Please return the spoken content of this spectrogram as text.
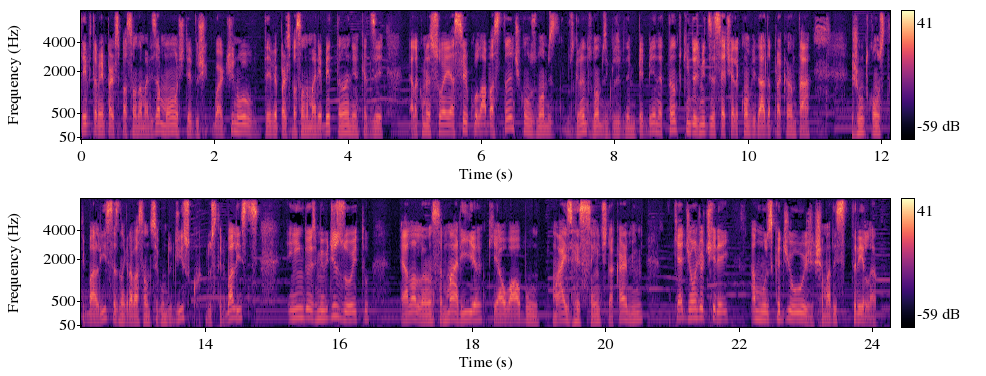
Teve também participação da Marisa Monte, teve do Chico Buarque de novo, teve a participação da Maria Bethânia, quer dizer, ela começou a circular bastante com os nomes, os grandes nomes, inclusive da MPB, né? Tanto que em 2017 ela é convidada para cantar junto com os tribalistas na gravação do segundo disco dos tribalistas. E em 2018 ela lança Maria, que é o álbum mais recente da Carmin, que é de onde eu tirei a música de hoje, chamada Estrela.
